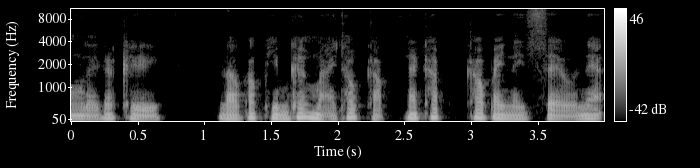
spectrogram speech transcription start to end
งๆเลยก็คือ เราก็พิมพ์เครื่องหมายเท่ากับนะครับ เข้าไปในเซลล์เนี่ย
